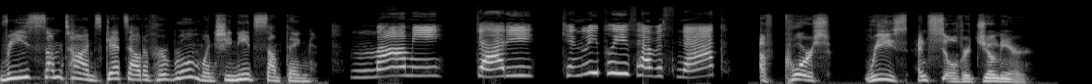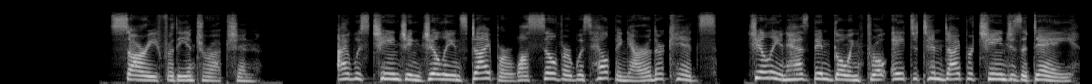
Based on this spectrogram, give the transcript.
Reese sometimes gets out of her room when she needs something. Mommy, Daddy, can we please have a snack? Of course, Reese and Silver Jr. Sorry for the interruption. I was changing Gillian's diaper while Silver was helping our other kids. Gillian has been going through 8 to 10 diaper changes a day.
